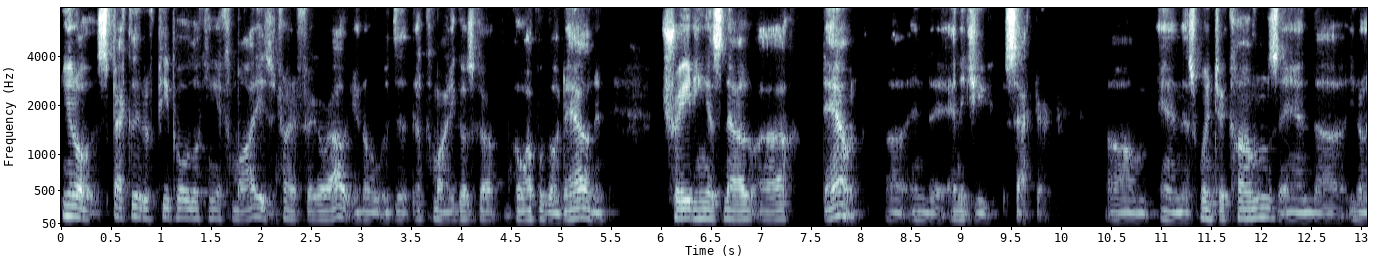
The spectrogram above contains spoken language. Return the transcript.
you know speculative people looking at commodities and trying to figure out you know the, the commodity goes go, go up or go down and trading is now uh down uh, in the energy sector. Um and this winter comes and uh you know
